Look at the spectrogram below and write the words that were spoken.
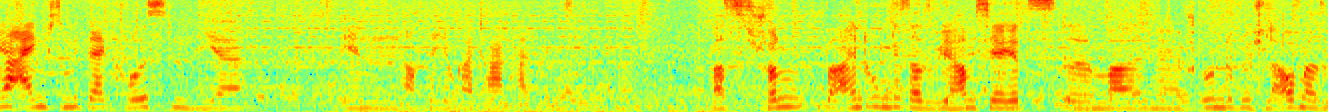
ja eigentlich somit der größten hier in, auf der Yucatan-Halbinsel. Was schon beeindruckend ist, also wir haben es ja jetzt äh, mal eine Stunde durchlaufen, also.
